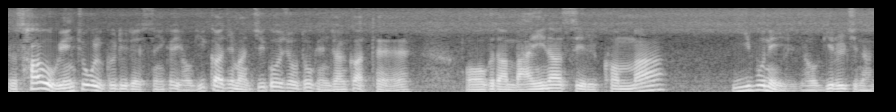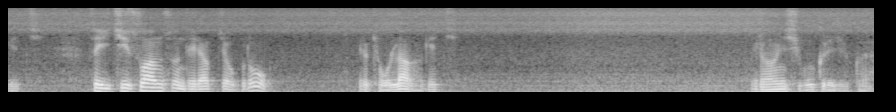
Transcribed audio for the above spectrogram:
4의 왼쪽을 그리려 했으니까 여기까지만 찍어줘도 괜찮을 것 같아. 어, 그 다음 마이너스 1,2분의 1 여기를 지나겠지. 그래서 이 지수함수는 대략적으로 이렇게 올라가겠지. 이런 식으로 그려질 거야.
